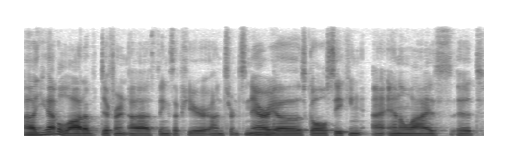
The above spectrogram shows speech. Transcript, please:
Uh, you have a lot of different uh, things up here on certain scenarios, goal seeking, uh, analyze it,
